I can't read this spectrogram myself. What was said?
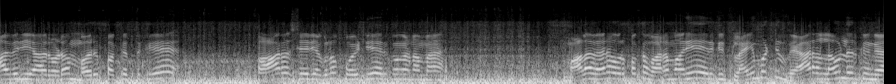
காவிரி ஆறோட மறுபக்கத்துக்கு ஃபாரஸ்ட் ஏரியாக்குள்ளே போயிட்டே இருக்கோங்க நம்ம. மழை வேற ஒரு பக்கம் வர மாதிரியே இருக்குது கிளைமேட்டு வேற லெவலில் இருக்குங்க.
